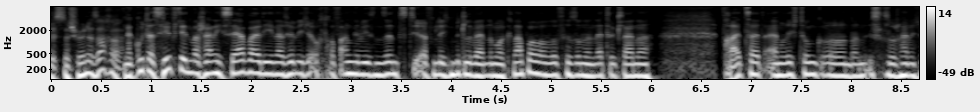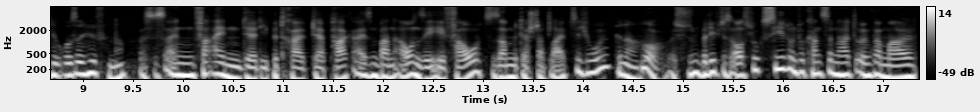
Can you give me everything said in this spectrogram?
Ist eine schöne Sache. Na gut, das hilft denen wahrscheinlich sehr, weil die natürlich auch darauf angewiesen sind, die öffentlichen Mittel werden immer knapper, aber für so eine nette kleine Freizeiteinrichtung, äh, dann ist das wahrscheinlich eine große Hilfe. Ne? Das ist ein Verein, der die betreibt, der Parkeisenbahn Auensee e.V., zusammen mit der Stadt Leipzig wohl. Genau. Ja, ist ein beliebtes Ausflugsziel und du kannst dann halt irgendwann mal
